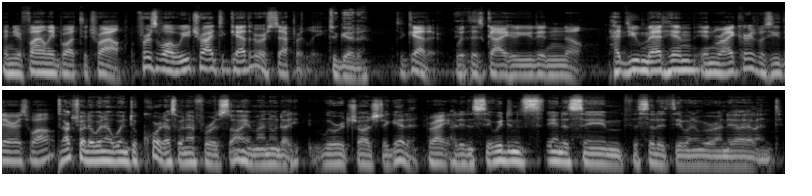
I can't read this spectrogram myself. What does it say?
and you're finally brought to trial. First of all, were you tried together or separately? Together. Together with this guy who you didn't know. Had you met him in Rikers? Was he there as well? Actually, when I went to court, that's when I first saw him. I know that we were charged together. Right. I didn't see. We didn't stay in the same facility when we were on the island.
